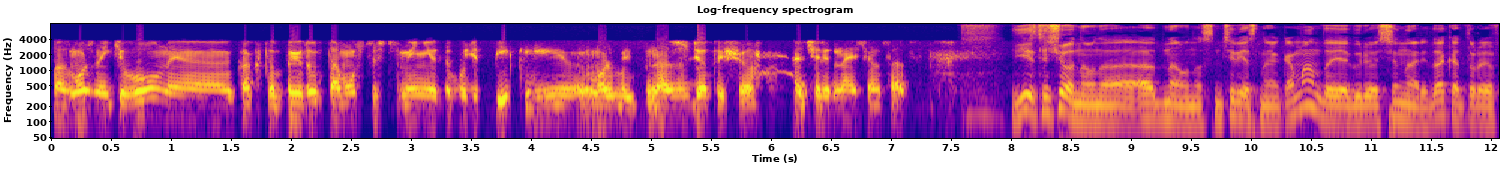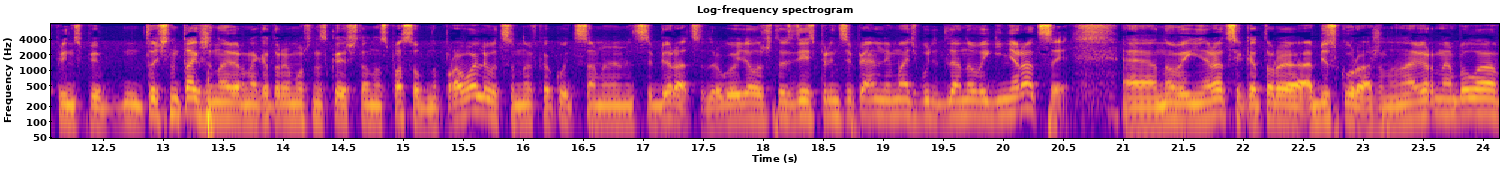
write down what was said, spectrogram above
возможно, эти волны как-то приведут к тому, что с Тюмени это будет пик, и, может быть, нас ждет еще очередная сенсация. Есть еще одна, одна у нас интересная команда, я говорю о Сенаре, да, которая, в принципе, точно так же, наверное, которая можно сказать, что она способна проваливаться, но и в какой-то самый момент собираться. Другое дело, что здесь принципиальный матч будет для новой генерации. Э, новой генерации, которая обескуражена, наверное, была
